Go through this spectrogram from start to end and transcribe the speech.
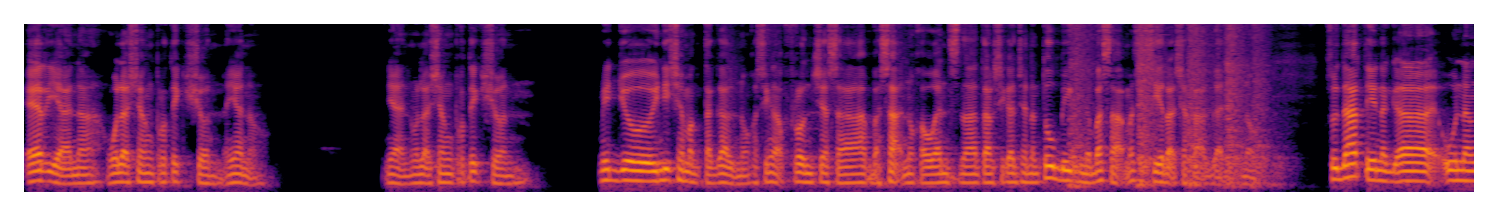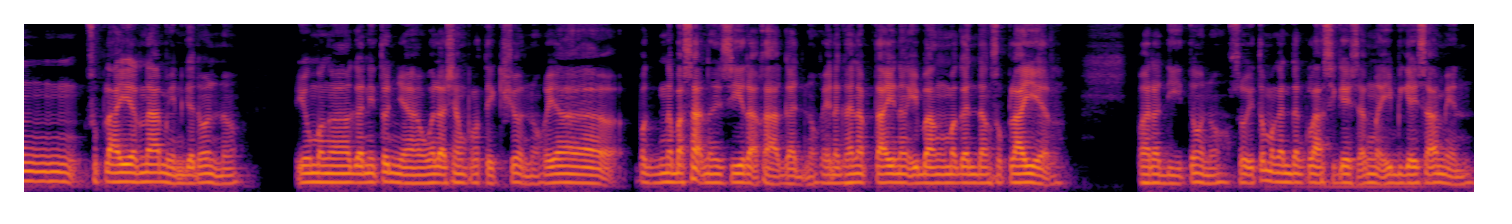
area na wala siyang protection, ayan o. Oh. Yan, wala siyang protection. Medyo hindi siya magtagal, no? Kasi nga front siya sa basa, no? Once na talsikan siya ng tubig na basa, masisira siya kaagad, no? So dati, nag, uh, unang supplier namin, ganoon no? Yung mga ganito niya, wala siyang protection, no? Kaya pag nabasa, nasisira kaagad, no? Kaya naghanap tayo ng ibang magandang supplier para dito, no? So, ito magandang klase guys ang naibigay sa amin,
